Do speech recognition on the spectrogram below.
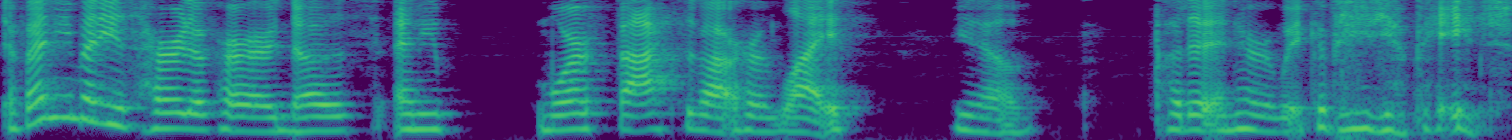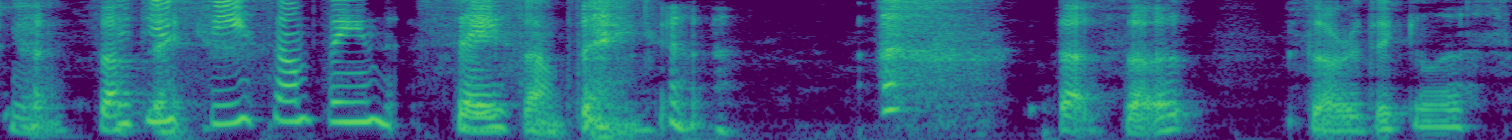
if anybody has heard of her knows any more facts about her life, you know, put it in her Wikipedia page. something. If you see something, say say, something. something. That's so so ridiculous.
